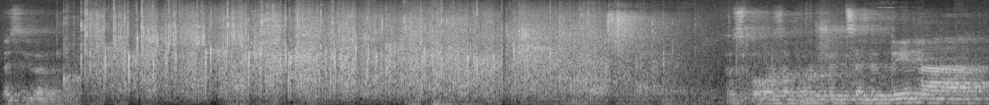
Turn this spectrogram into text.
Спасибо. До слова запрошується людина,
